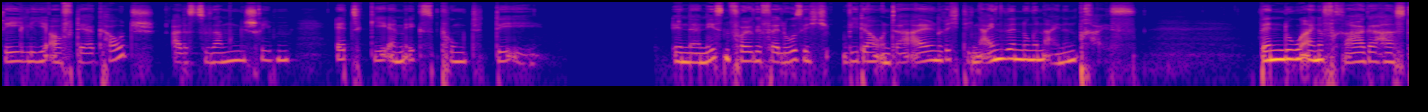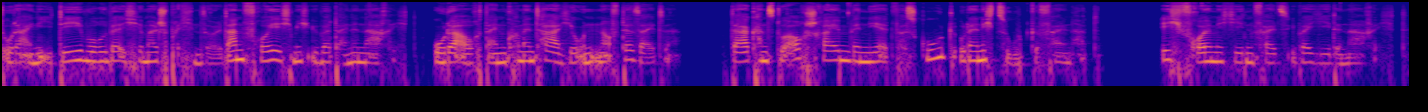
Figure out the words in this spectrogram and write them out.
reli auf der Couch, alles zusammengeschrieben, at gmx.de. In der nächsten Folge verlose ich wieder unter allen richtigen Einsendungen einen Preis. Wenn du eine Frage hast oder eine Idee, worüber ich hier mal sprechen soll, dann freue ich mich über deine Nachricht oder auch deinen Kommentar hier unten auf der Seite. Da kannst du auch schreiben, wenn dir etwas gut oder nicht so gut gefallen hat. Ich freue mich jedenfalls über jede Nachricht.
